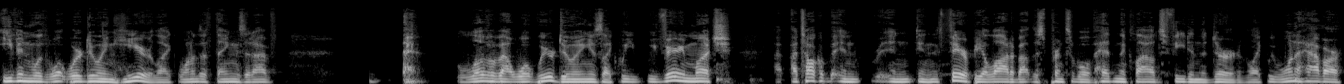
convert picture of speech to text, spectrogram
even with what we're doing here like one of the things that I've love about what we're doing is like we we very much I talk in in in therapy a lot about this principle of head in the clouds, feet in the dirt. Of like we want to have our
